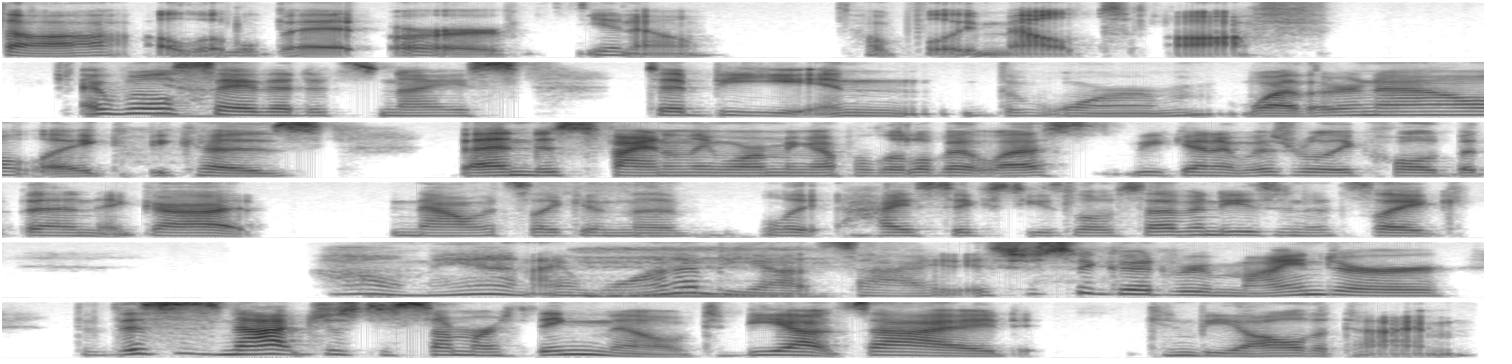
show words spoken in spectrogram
thaw a little bit or, you know, hopefully melt off. I will Yeah. say that it's nice to be in the warm weather now, like because Bend is finally warming up a little bit. Last weekend it was really cold, but then it got now it's like in the late, high 60s, low 70s, and it's like, oh man, I want to be Mm. outside. It's just a good reminder that this is not just a summer thing, though. To be outside can be all the time.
